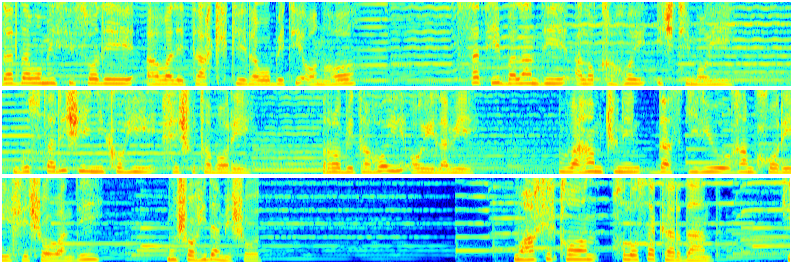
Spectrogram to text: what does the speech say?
Дар давоми си соли аввали таҳқиқи равобити онҳо сатҳи баланди алоқаҳои иҷтимоӣ густариши никоҳи хешутаборӣ робитаҳои оилавӣ ва ҳамчунин дастгирию ғамхории хешовандӣ мушоҳида мешуд. Муҳаққиқон хулоса карданд ки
